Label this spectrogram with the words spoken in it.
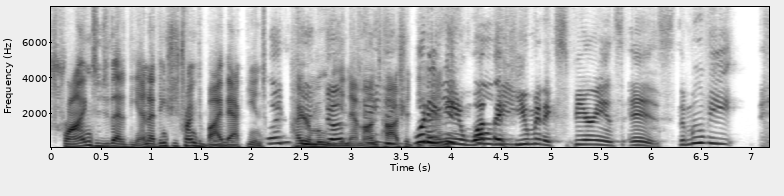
trying to do that at the end. I think she's trying to buy back the entire movie in that montage at What do you end. mean? What the human experience is? The movie.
